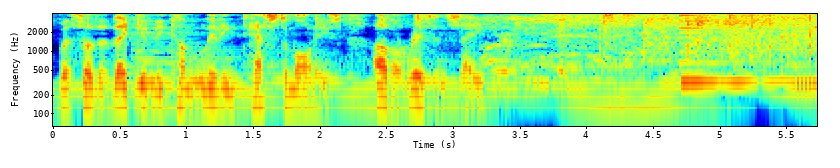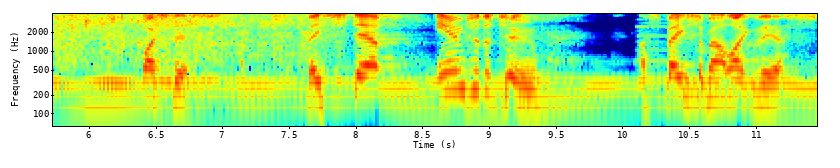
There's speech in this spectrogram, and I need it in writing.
but so that they could become living testimonies of a risen Savior. Watch this. They step into the tomb, a space about like this.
